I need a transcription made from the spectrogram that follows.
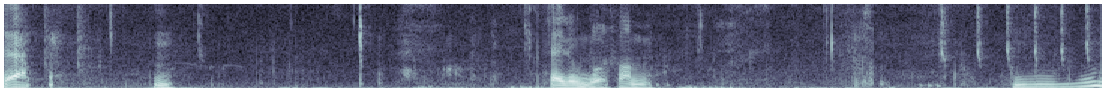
แซ่บอืมใจดุดดความอืม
